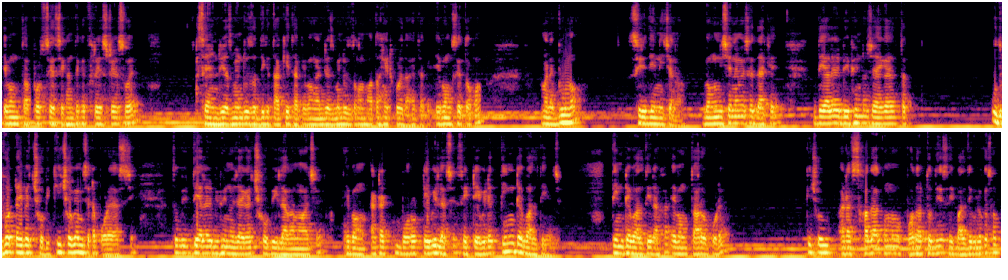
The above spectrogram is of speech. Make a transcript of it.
এবং তারপর সে সেখান থেকে ফ্রেশ ট্রেশ হয়ে সে অ্যান্ড্রিয়াস মেন্ডুজের দিকে তাকিয়ে থাকে এবং অ্যান্ড্রিয়াস মেন্ডুজ তখন মাথা হেঁট করে দাঁড়িয়ে থাকে এবং সে তখন মানে ব্রুনো সিঁড়ি দিয়ে নিচে নাম এবং নিচে নেমে সে দেখে দেয়ালের বিভিন্ন জায়গায় তার উদ্ভট টাইপের ছবি। কী ছবি? আমি সেটা পরে আসছি। তো দেয়ালের বিভিন্ন জায়গায় ছবি লাগানো আছে এবং একটা বড় টেবিল আছে। সেই টেবিলে তিনটে বালতি আছে। তিনটে বালতি রাখা এবং তার উপরে কিছু একটা সাদা কোনো পদার্থ দিয়ে সেই বালতিগুলোকে সব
